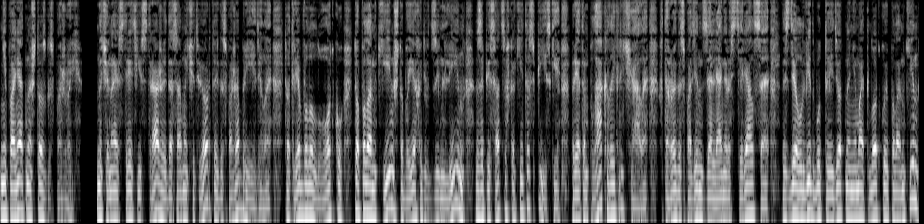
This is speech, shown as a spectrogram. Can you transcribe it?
Непонятно, что с госпожой. Начиная с третьей стражи и до самой четвертой, госпожа бредила. То требовала лодку, то паланкин, чтобы ехать в Дзинлин, записаться в какие-то списки. При этом плакала и кричала. Второй господин Дзялянь растерялся, сделал вид, будто идет нанимать лодку и паланкин,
